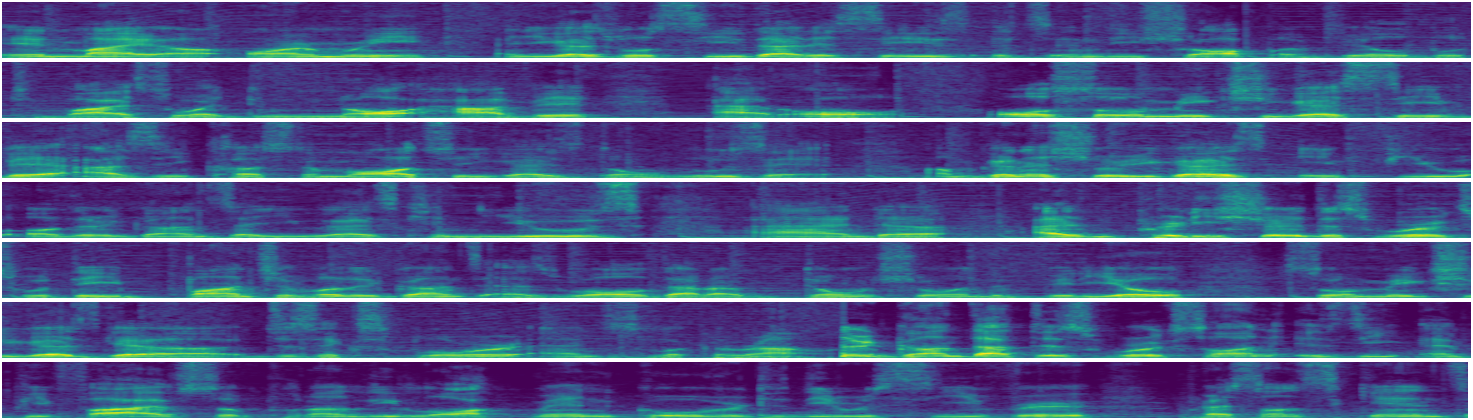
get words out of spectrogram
in my uh, armory and you guys will see that it says it's in the shop available to buy so i do not have it at all. Also make sure you guys save it as a custom mod so you guys don't lose it. I'm gonna show you guys a few other guns that you guys can use and uh, i'm pretty sure this works with a bunch of other guns as well that i don't show in the video. So make sure you guys get uh, just explore and just look around. Another gun that this works on is the mp5 so put on the Lachmann go over to the receiver press on skins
